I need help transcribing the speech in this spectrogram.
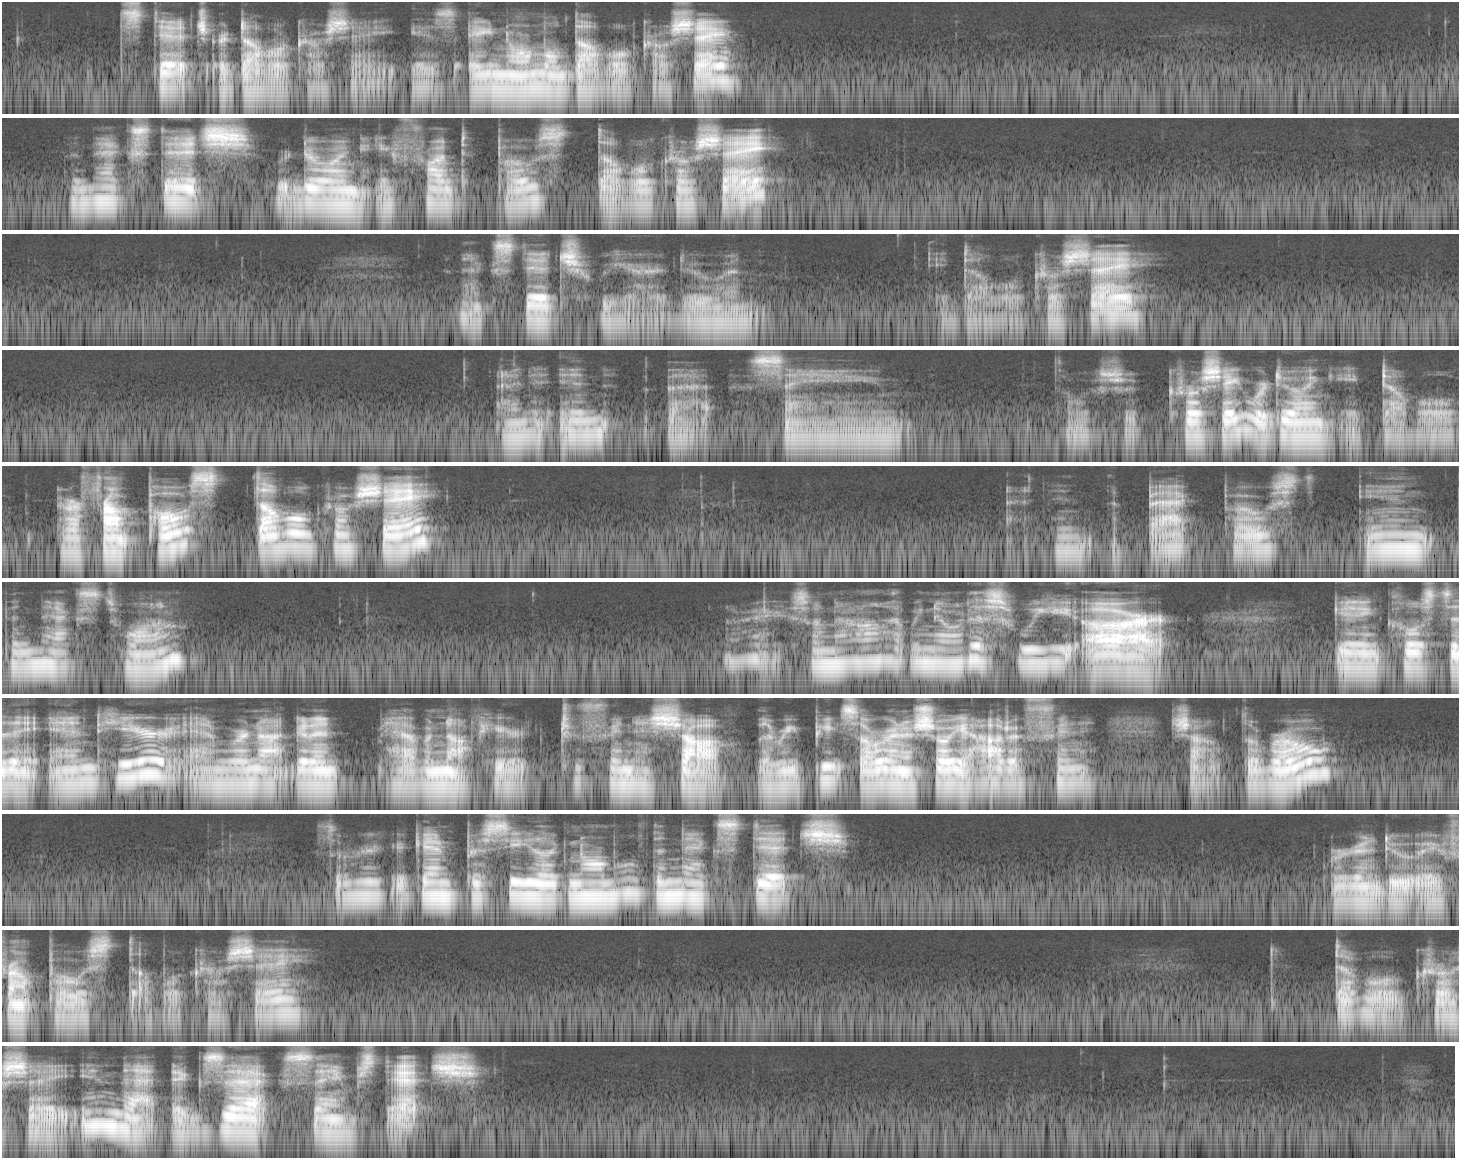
stitch or double crochet is a normal double crochet. The next stitch, we're doing a front post double crochet. Next stitch, we are doing a double crochet. And in that same crochet, we're doing a double our front post double crochet. And in the back post in the next one. Alright so now that we notice we are getting close to the end here and we're not going to have enough here to finish off the repeat. So we're going to show you how to finish out the row so we're again proceed like normal. The next stitch we're going to do a front post double crochet. Double crochet in that exact same stitch.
